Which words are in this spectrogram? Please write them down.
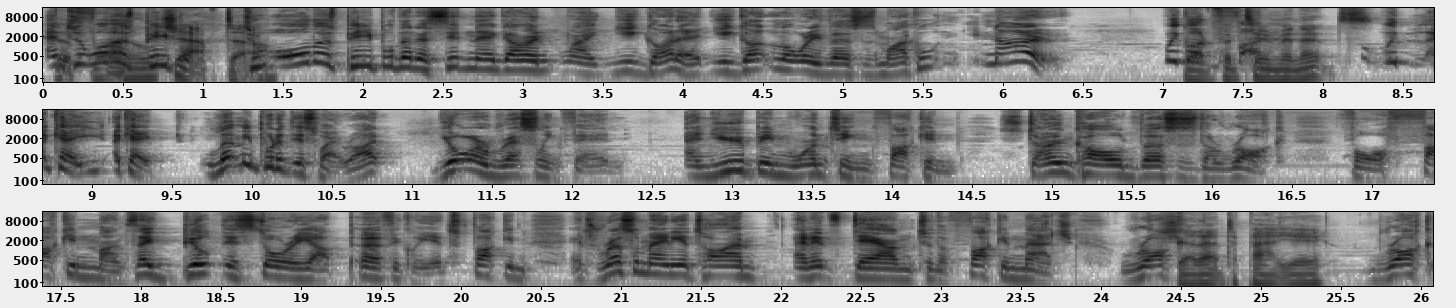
And The to all those people, chapter. to all those people that are sitting there going, like, you got it, you got Laurie versus Michael. No, we got What, for fu- two minutes. okay, okay. Let me put it this way, right? You're a wrestling fan, and you've been wanting fucking Stone Cold versus The Rock for fucking months. They've built this story up perfectly. It's fucking, it's WrestleMania time, and it's down to the fucking match. Rock, Shout out to Pat Yee. Rock,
